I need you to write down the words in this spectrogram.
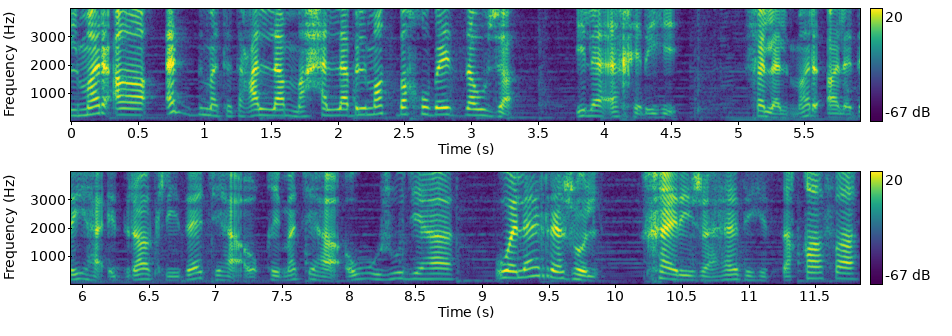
المرأة قد ما تتعلم محلها بالمطبخ وبيت زوجها. إلى آخره. فلا المراه لديها إدراك لذاتها أو قيمتها أو وجودها ولا الرجل خارج هذه الثقافة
